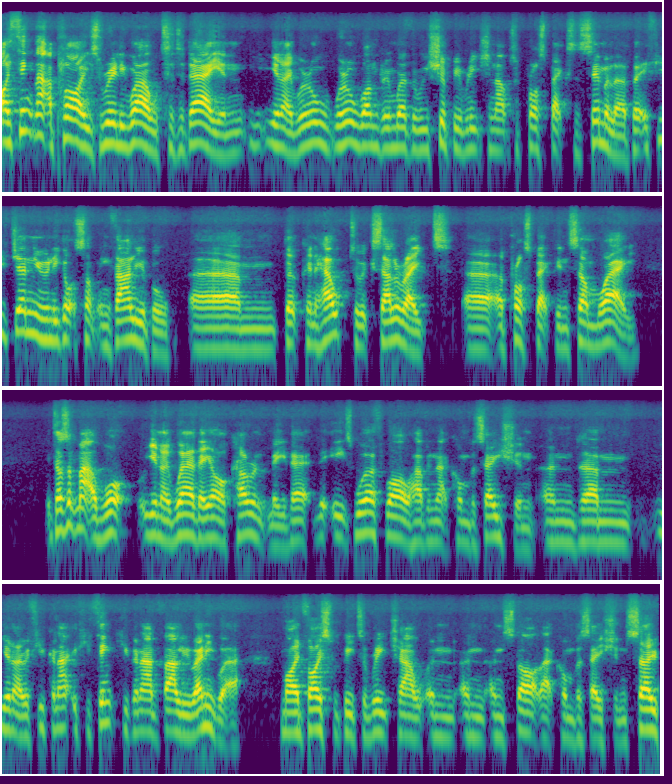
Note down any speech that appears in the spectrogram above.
I think that applies really well to today. And you know, we're all we're all wondering whether we should be reaching out to prospects and similar. But if you've genuinely got something valuable um, that can help to accelerate uh, a prospect in some way, it doesn't matter what you know where they are currently. That it's worthwhile having that conversation. And um, you know, if you can, if you think you can add value anywhere, my advice would be to reach out and and, and start that conversation. So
